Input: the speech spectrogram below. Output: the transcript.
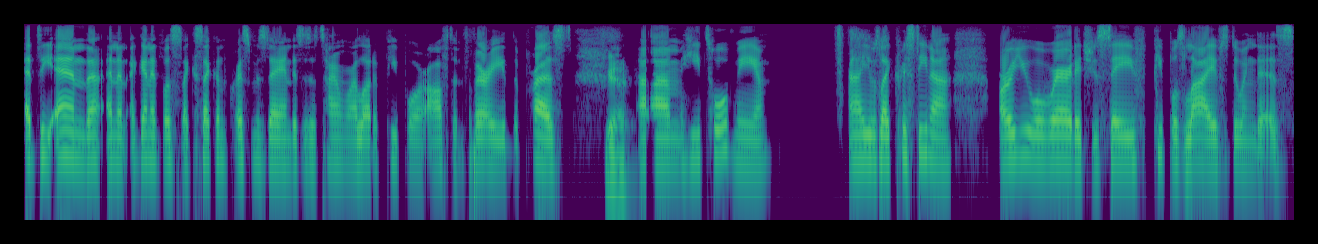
at the end, and again, it was like second Christmas day, and this is a time where a lot of people are often very depressed. Yeah. Um, he told me uh, he was like, Christina, are you aware that you save people's lives doing this?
